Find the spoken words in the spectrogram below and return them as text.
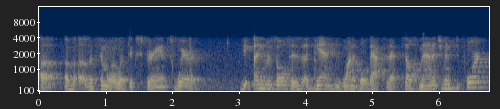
uh, of, of a similar lived experience where the end result is, again, we want to go back to that self-management support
